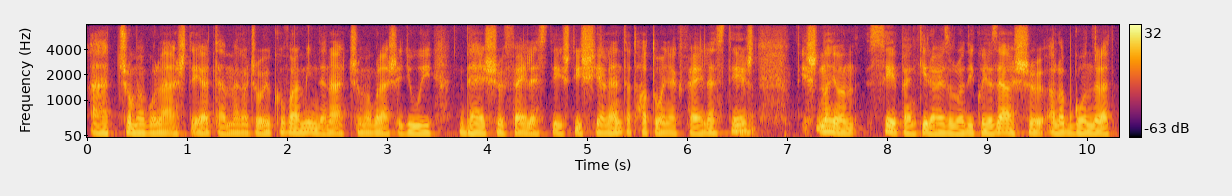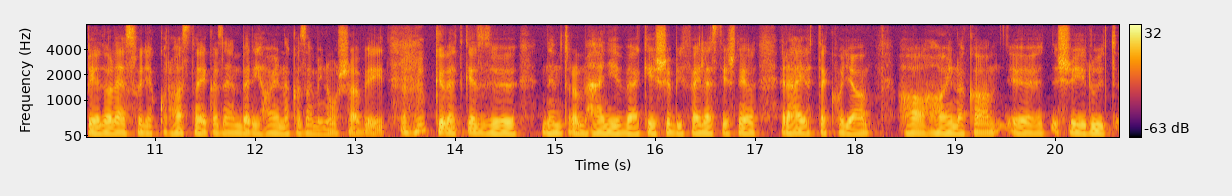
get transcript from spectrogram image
átcsomagolást éltem meg a Joyko-val, minden átcsomagolás egy új belső fejlesztést is jelent, tehát hatóanyagfejlesztést, uh-huh. és nagyon szépen kirajzolódik, hogy az első alapgondolat például ez, hogy akkor használjuk az emberi hajnak az aminósavét. Uh-huh. Következő, nem tudom hány évvel későbbi fejlesztésnél rájöttek, hogy a, ha a hajnak a ö, sérült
